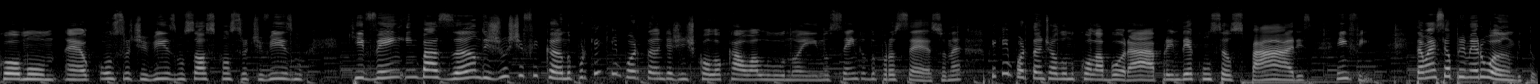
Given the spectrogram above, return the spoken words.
como é, o construtivismo, socioconstrutivismo, que vem embasando e justificando por que, que é importante a gente colocar o aluno aí no centro do processo, né? Por que, que é importante o aluno colaborar, aprender com seus pares, enfim. Então esse é o primeiro âmbito.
